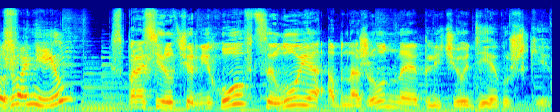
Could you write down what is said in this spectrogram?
Кто звонил? Спросил Черняхов, целуя обнаженное плечо девушки.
